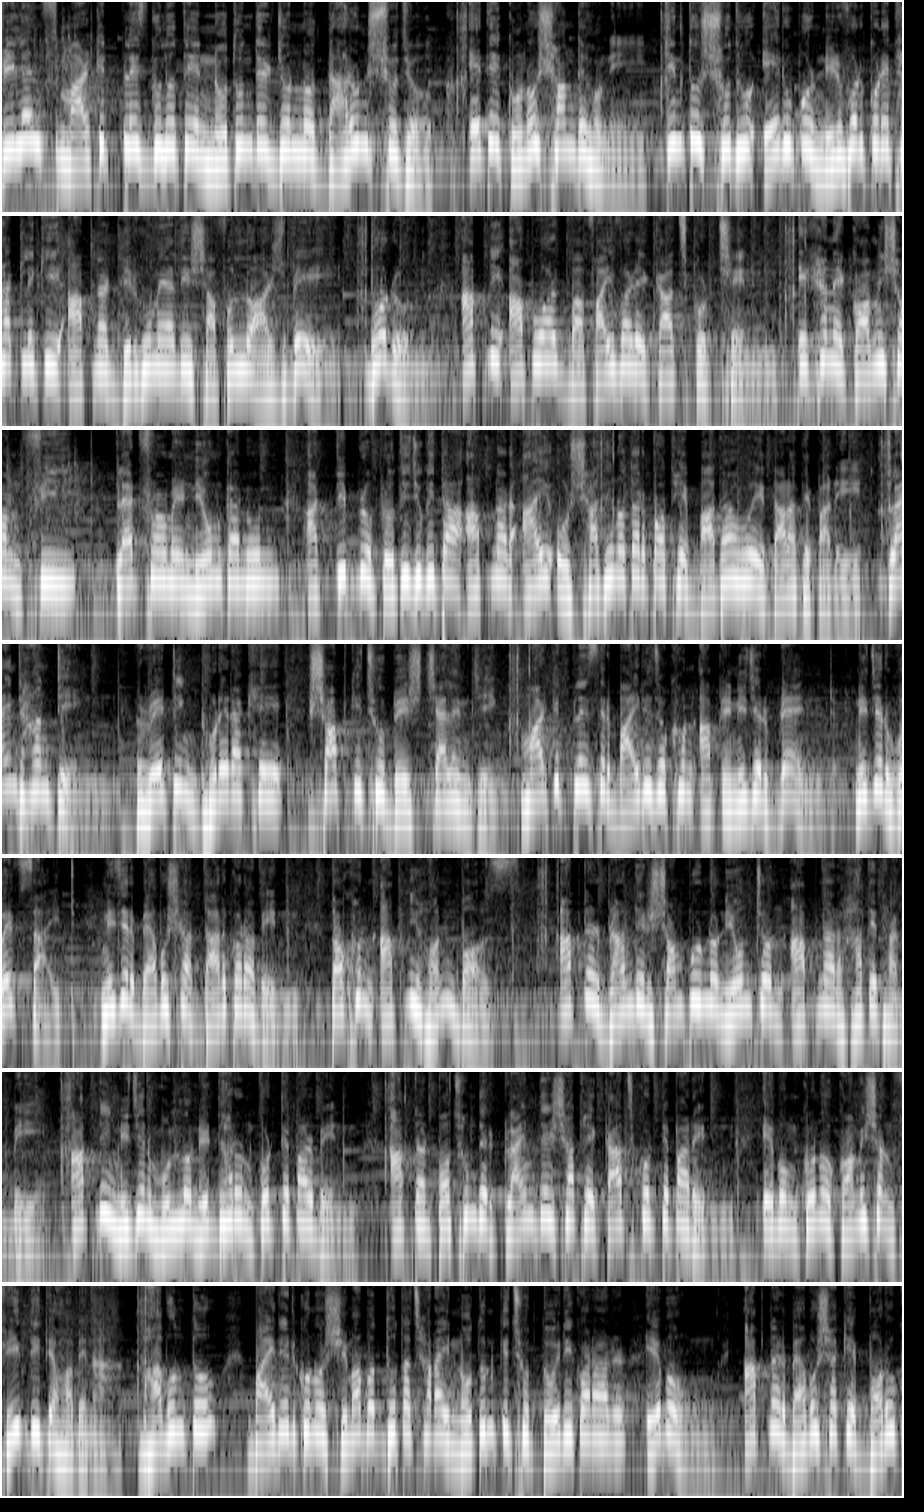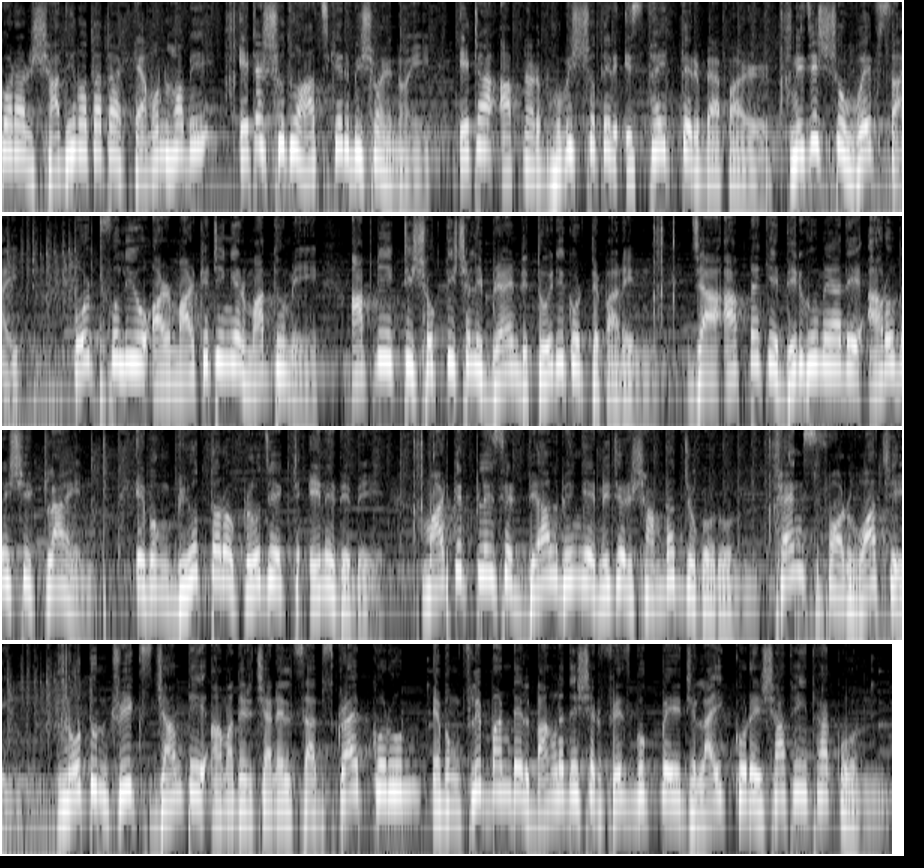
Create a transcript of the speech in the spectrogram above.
Freelance মার্কেটপ্লেসগুলোতে নতুনদের জন্য দারুণ সুযোগ। এতে কোনো সন্দেহ নেই। কিন্তু শুধু এর উপর নির্ভর করে থাকলে কি আপনার দীর্ঘমেয়াদী সাফল্য আসবে? ধরুন, আপনি আপওয়ার্ক বা ফাইবারে কাজ করছেন। এখানে কমিশন ফি প্ল্যাটফর্মের নিয়মকানুন আর তীব্র প্রতিযোগিতা আপনার আয় ও স্বাধীনতার পথে বাধা হয়ে দাঁড়াতে পারে। ক্লায়েন্ট হান্টিং রেটিং ধরে রাখে সব কিছু বেশ চ্যালেঞ্জিং মার্কেট প্লেসের বাইরে যখন আপনি নিজের ব্র্যান্ড, নিজের ওয়েবসাইট, নিজের ব্যবসা দাঁড় করাবেন, তখন আপনি হন বস আপনার ব্র্যান্ডের সম্পূর্ণ নিয়ন্ত্রণ আপনার হাতে থাকবে। আপনি নিজের মূল্য নির্ধারণ করতে পারবেন, আপনার পছন্দের ক্লায়েন্টদের সাথে কাজ করতে পারেন এবং কোনো কমিশন ফি দিতে হবে না। ভাবুন তো, বাইরের কোনো সীমাবদ্ধতা ছাড়াই নতুন কিছু তৈরি করার এবং আপনার ব্যবসাকে বড় করার স্বাধীনতাটা কেমন হবে? এটা শুধু আজকের বিষয় নয়, এটা আপনার ভবিষ্যতের স্থায়িত্বের ব্যাপার। নিজস্ব ওয়েবসাইট পোর্টফোলিও আর মার্কেটিংয়ের মাধ্যমে আপনি একটি শক্তিশালী ব্র্যান্ড তৈরি করতে পারেন, যা আপনাকে দীর্ঘমেয়াদে আরও বেশি ক্লায়েন্ট এবং বৃহত্তর প্রজেক্ট এনে দেবে। মার্কেটপ্লেসের দেয়াল ভেঙে নিজের সাম্রাজ্য গড়ুন। Thanks for watching. নতুন ট্রিক্স জানতে আমাদের চ্যানেল সাবস্ক্রাইব করুন এবং ফ্লিপ বান্ডেল বাংলাদেশের ফেসবুক পেজ লাইক করে সাথেই থাকুন।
